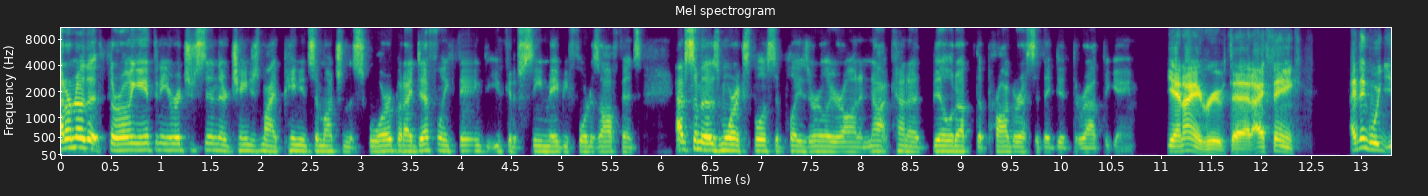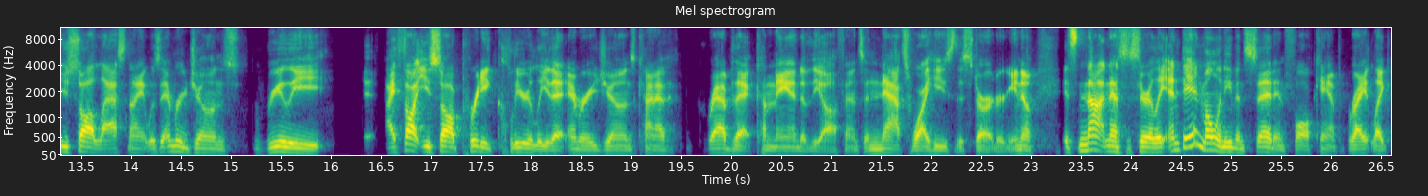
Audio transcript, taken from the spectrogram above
I don't know that throwing Anthony Richardson there changes my opinion so much on the score, but I definitely think that you could have seen maybe Florida's offense have some of those more explosive plays earlier on and not kind of build up the progress that they did throughout the game. Yeah, and I agree with that. I think I think what you saw last night was Emory Jones really I thought you saw pretty clearly that Emory Jones kind of grabbed that command of the offense, and that's why he's the starter. You know, it's not necessarily, and Dan Mullen even said in fall camp, right? Like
